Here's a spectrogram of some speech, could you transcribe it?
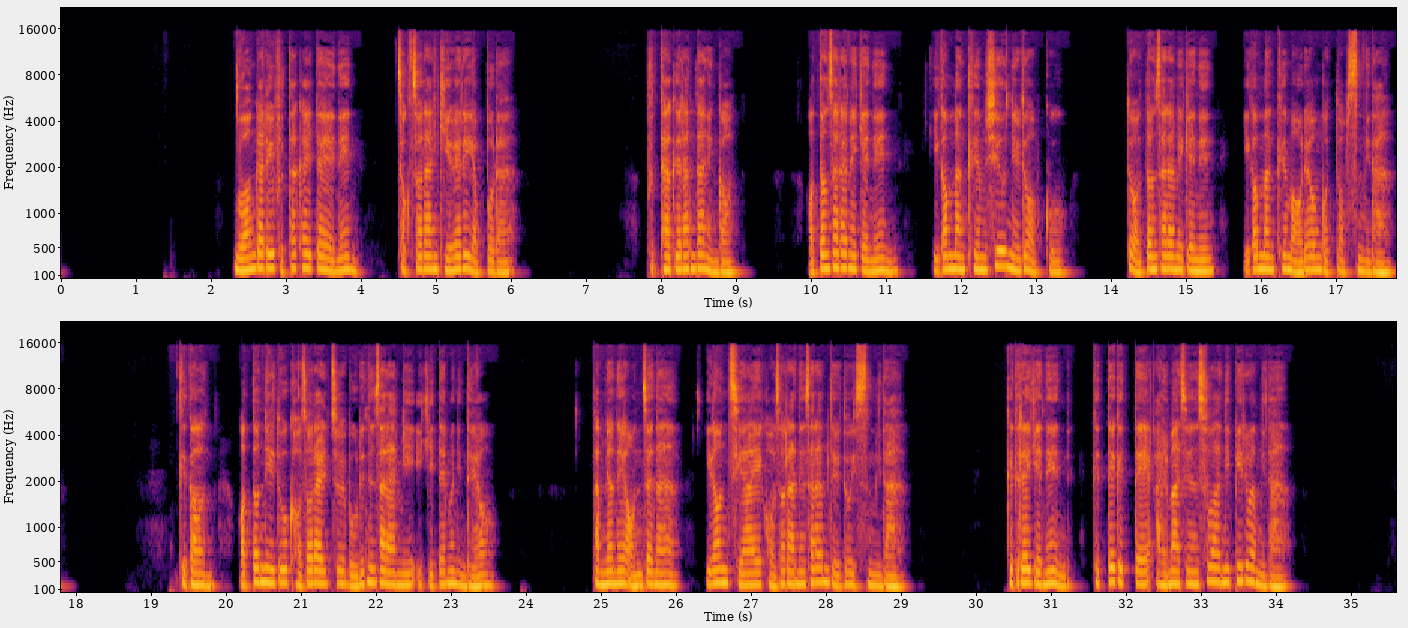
무언가를 부탁할 때에는 적절한 기회를 엿보라. 부탁을 한다는 것. 어떤 사람에게는 이것만큼 쉬운 일도 없고 또 어떤 사람에게는 이것만큼 어려운 것도 없습니다. 그건 어떤 일도 거절할 줄 모르는 사람이 있기 때문인데요. 반면에 언제나 이런 지하에 거절하는 사람들도 있습니다. 그들에게는 그때그때 알맞은 수완이 필요합니다.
